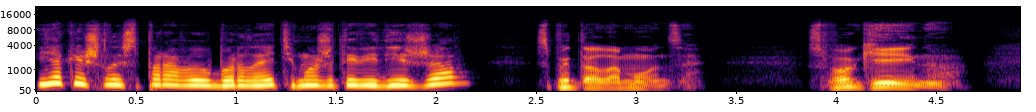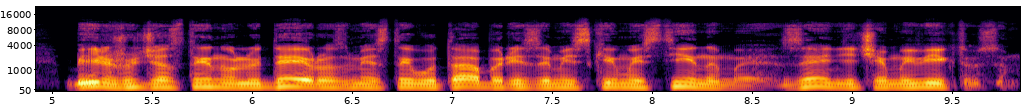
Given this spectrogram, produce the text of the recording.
Як ішли справи у борлеті? Може, ти від'їжджав? спитала Монза. Спокійно. Більшу частину людей розмістив у таборі за міськими стінами, Зендічем і Віктусом.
